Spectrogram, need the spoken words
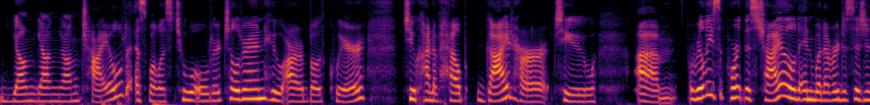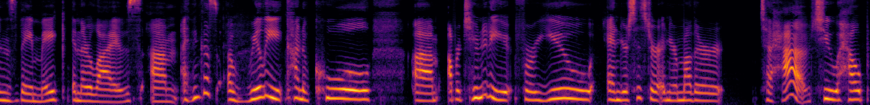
young, young, young child, as well as two older children who are both queer, to kind of help guide her to um, really support this child in whatever decisions they make in their lives. Um, I think that's a really kind of cool um, opportunity for you and your sister and your mother to have to help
